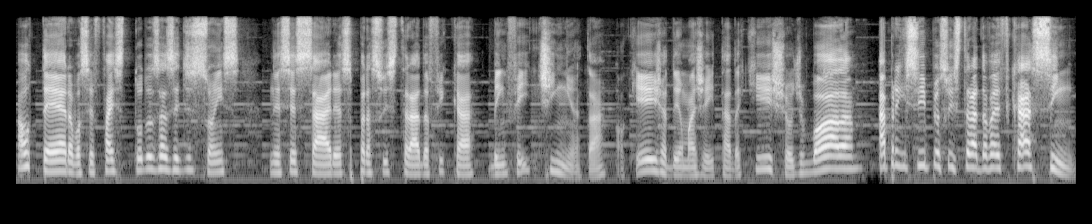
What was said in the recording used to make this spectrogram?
altera, você faz todas as edições necessárias para sua estrada ficar bem feitinha, tá? Ok, já dei uma ajeitada aqui, show de bola. A princípio, a sua estrada vai ficar assim,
